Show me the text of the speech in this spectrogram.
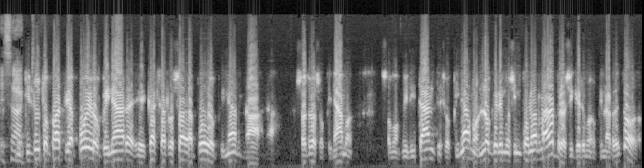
Instituto Patria puede opinar, eh, Casa Rosada puede opinar, no, no, nosotros opinamos somos militantes, opinamos, no queremos imponer nada, pero sí queremos opinar de todo,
